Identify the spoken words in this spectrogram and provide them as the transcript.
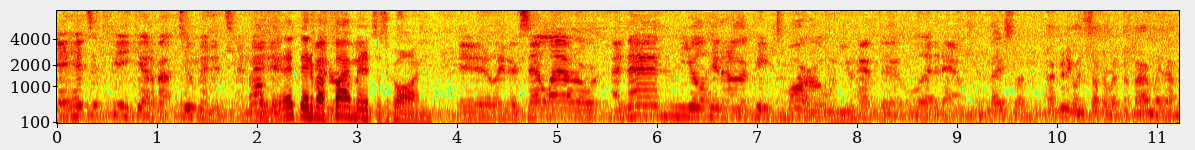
it hits its peak at about two minutes, and then, Okay. Then, then about five minutes it's gone. It'll either settle out, or and then you'll hit another peak tomorrow when you have to let it out. Nice one. I'm gonna go and suffer with the family then.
